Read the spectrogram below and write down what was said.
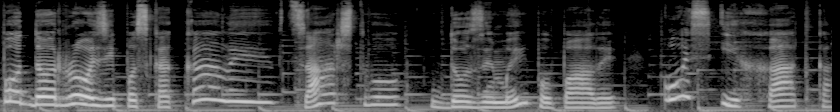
по дорозі поскакали, в царство до зими попали. Ось і хатка,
